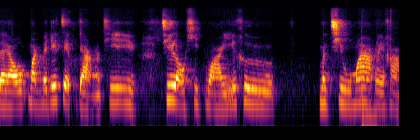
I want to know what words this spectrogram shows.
แล้วมันไม่ได้เจ็บอย่างที่ที่เราคิดไว้คือมันชิลมากเลยค่ะ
